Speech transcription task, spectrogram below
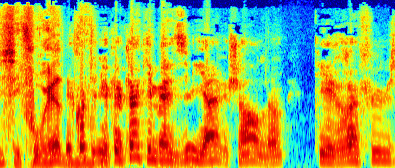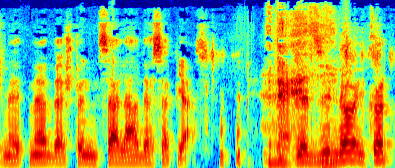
C'est fou raide. Écoute, il y a quelqu'un qui m'a dit hier, Richard, là, qui refuse maintenant d'acheter une salade à sa pièce. Eh ben. il a dit là, écoute,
